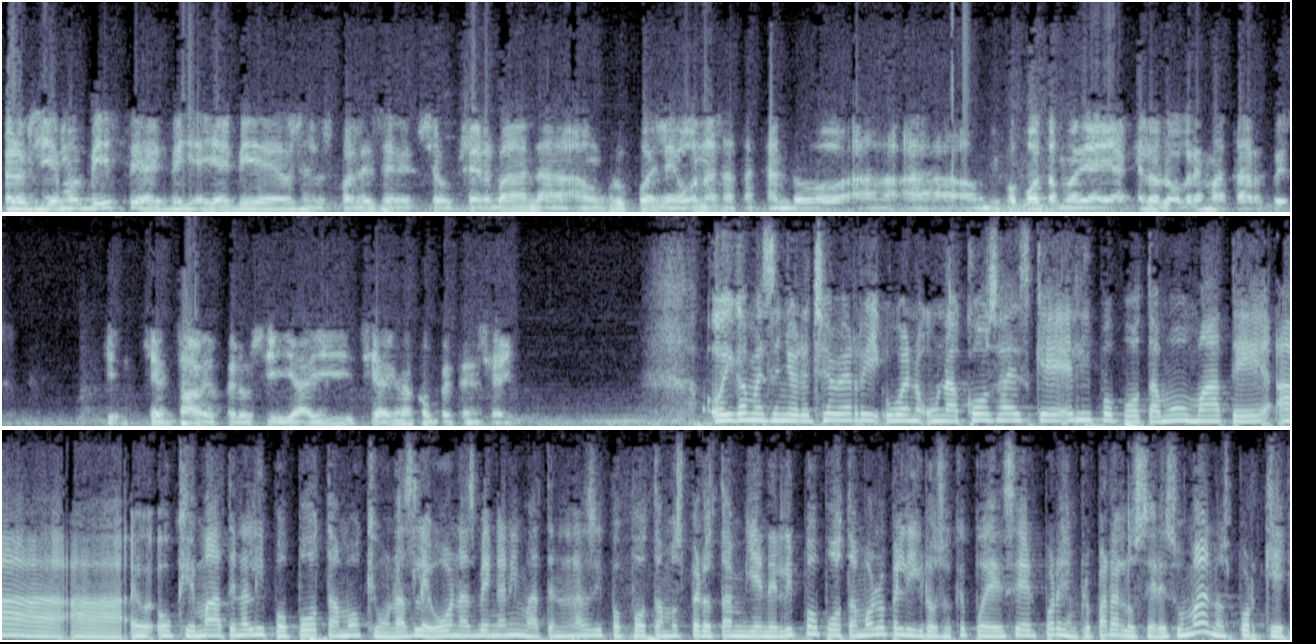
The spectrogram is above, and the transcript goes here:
Pero sí hemos visto y hay, videos en los cuales se, observan a, un grupo de leonas atacando a, un hipopótamo. De ahí a que lo logren matar, pues quién sabe, pero sí hay, sí hay una competencia ahí. Óigame, señor Echeverry, bueno, una cosa es que el hipopótamo mate a, o que maten al hipopótamo, que unas leonas vengan y maten a los hipopótamos, pero también el hipopótamo lo peligroso que puede ser, por ejemplo, para los seres humanos, porque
